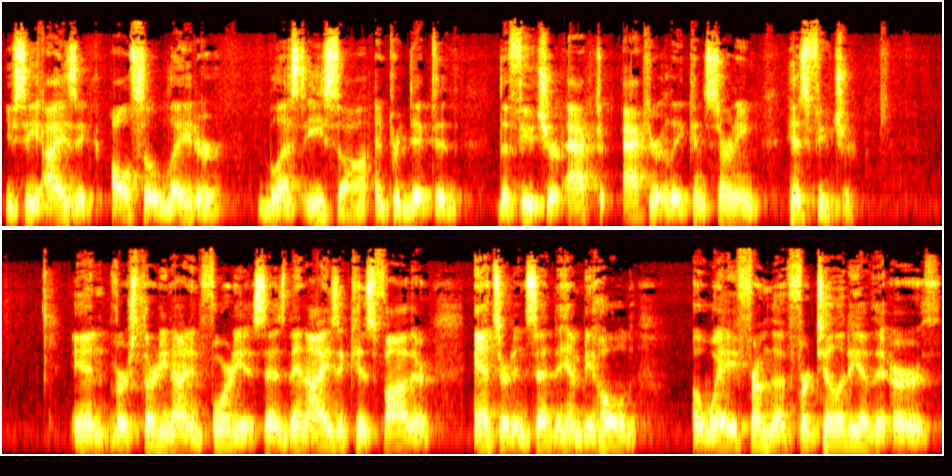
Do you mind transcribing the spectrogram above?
You see, Isaac also later blessed Esau and predicted the future act- accurately concerning his future. In verse 39 and 40, it says, Then Isaac his father answered and said to him, Behold, away from the fertility of the earth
